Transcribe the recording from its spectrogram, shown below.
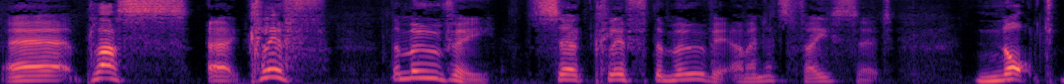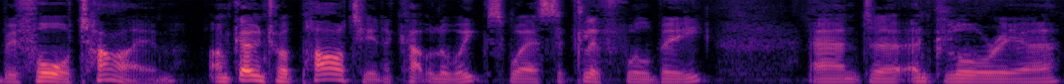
Uh, plus, uh, Cliff, the movie. Sir Cliff, the movie. I mean, let's face it, not before time. I'm going to a party in a couple of weeks where Sir Cliff will be and uh, and Gloria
